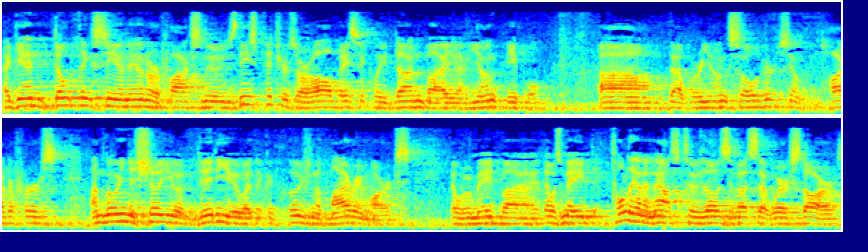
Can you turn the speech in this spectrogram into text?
Again, don't think CNN or Fox News. These pictures are all basically done by uh, young people uh, that were young soldiers, young photographers. I'm going to show you a video at the conclusion of my remarks that were made by that was made totally unannounced to those of us that wear stars.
